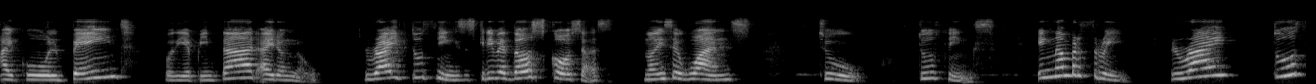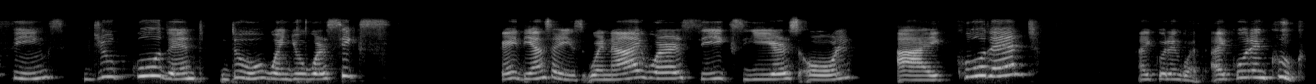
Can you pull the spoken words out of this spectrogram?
I could paint, podía pintar, I don't know. Write two things, escribe dos cosas. No dice once, two, two things. In number three, write two things you couldn't do when you were six. Okay, the answer is when I was six years old, I couldn't, I couldn't what? I couldn't cook.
